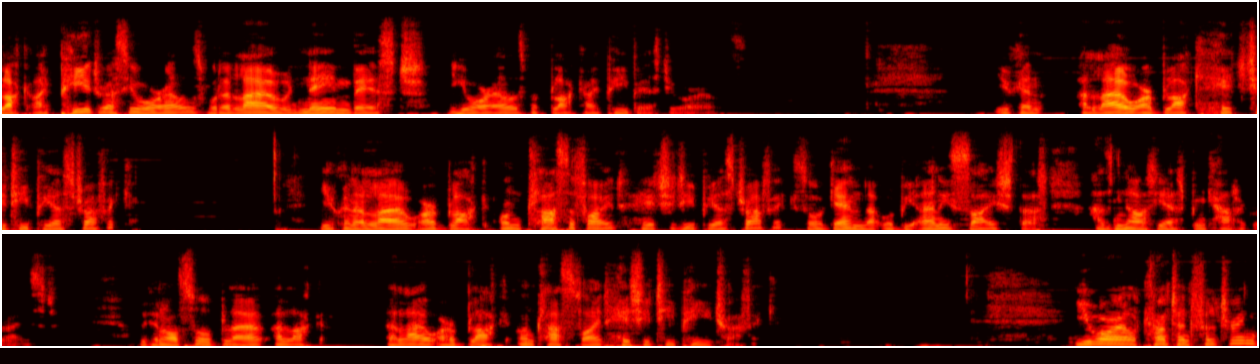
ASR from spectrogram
Block IP address URLs would allow name-based URLs but block IP-based URLs. You can allow or block HTTPS traffic. You can allow or block unclassified HTTPS traffic. So again, that would be any site that has not yet been categorized. We can also allow, allow or block unclassified HTTP traffic. URL content filtering.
